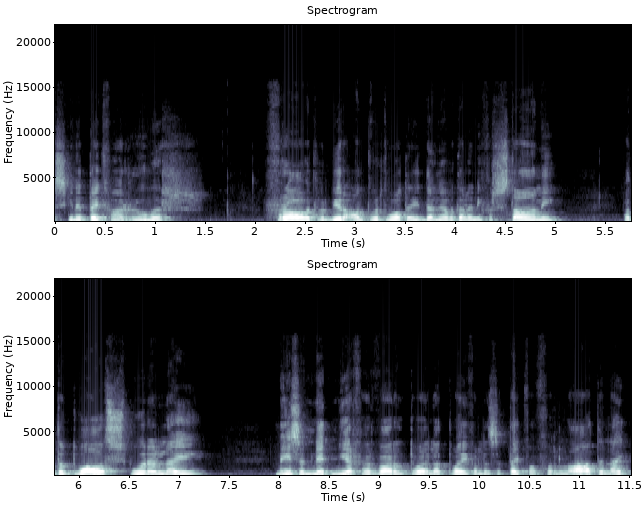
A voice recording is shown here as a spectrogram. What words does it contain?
Miskien 'n tyd van roemers, vrae wat probeer antwoord word aan die dinge wat hulle nie verstaan nie, wat op dwaalspore lei. Mense net meer verwarring, twyfel, laat twyfel, dis 'n tyd van verlatenheid.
